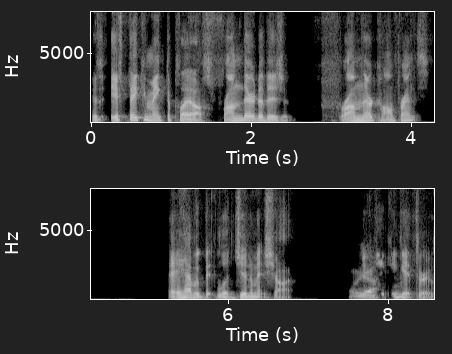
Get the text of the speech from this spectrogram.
Because if they can make the playoffs from their division, from their conference, they have a bit legitimate shot. Oh yeah, they can get through.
